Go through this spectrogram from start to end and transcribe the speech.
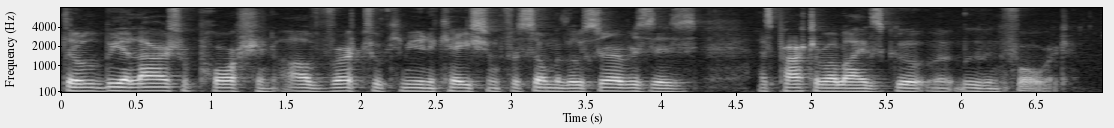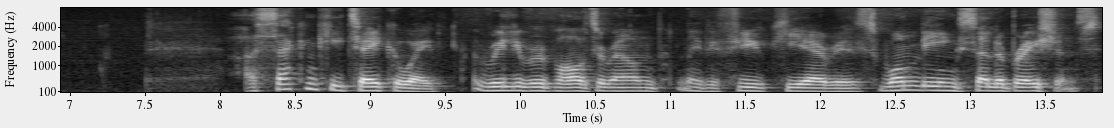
There will be a large proportion of virtual communication for some of those services as part of our lives go, uh, moving forward. A second key takeaway really revolves around maybe a few key areas. One being celebrations.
